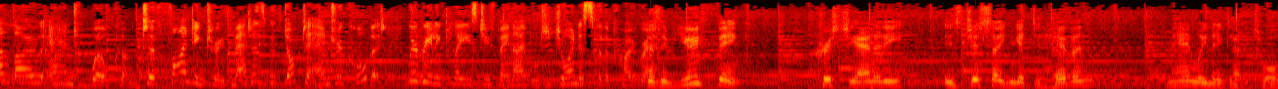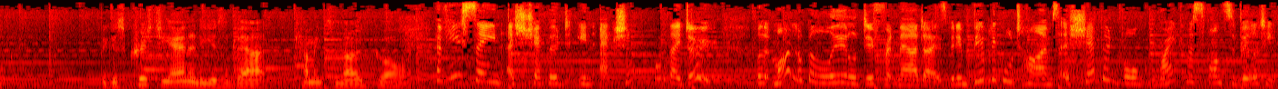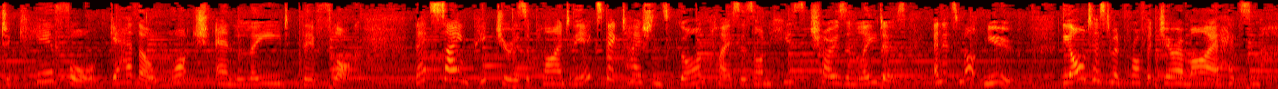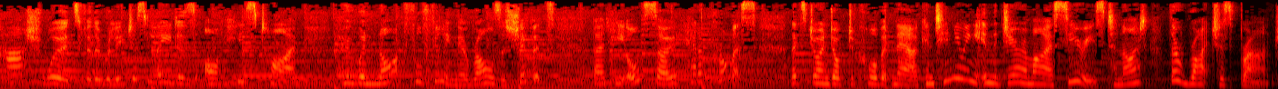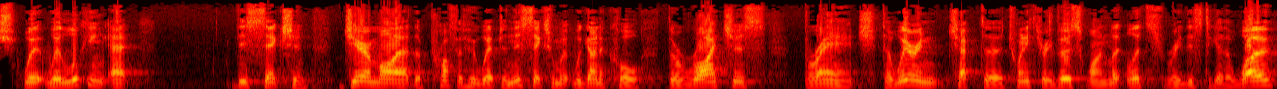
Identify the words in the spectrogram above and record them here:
Hello and welcome to Finding Truth Matters with Dr. Andrew Corbett. We're really pleased you've been able to join us for the program. Because if you think Christianity is just so you can get to heaven, man, we need to have a talk. Because Christianity is about coming to know God. Have you seen a shepherd in action? What do they do? Well, it might look a little different nowadays, but in biblical times, a shepherd bore great responsibility to care for, gather, watch, and lead their flock. That same picture is applied to the expectations God places on His chosen leaders, and it's not new. The Old Testament prophet Jeremiah had some harsh words for the religious leaders of his time who were not fulfilling their roles as shepherds, but he also had a promise. Let's join Dr. Corbett now, continuing in the Jeremiah series tonight, The Righteous Branch. We're, we're looking at this section, Jeremiah, the prophet who wept, and this section we're going to call The Righteous Branch. So we're in chapter 23, verse 1. Let, let's read this together. Woe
